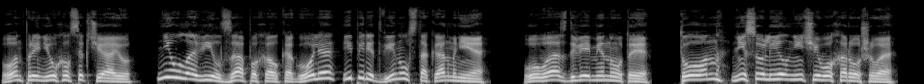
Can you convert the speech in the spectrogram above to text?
Он принюхался к чаю, не уловил запах алкоголя и передвинул стакан мне. «У вас две минуты». Тон не сулил ничего хорошего,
